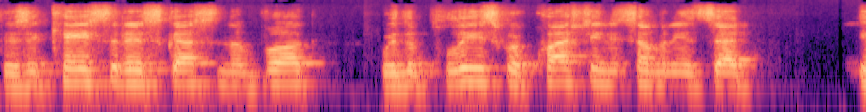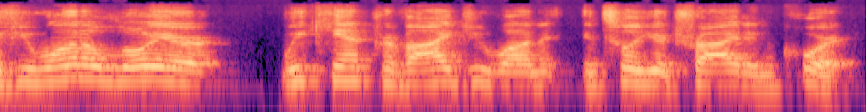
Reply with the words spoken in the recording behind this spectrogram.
There's a case that I discussed in the book where the police were questioning somebody and said, if you want a lawyer, we can't provide you one until you're tried in court.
